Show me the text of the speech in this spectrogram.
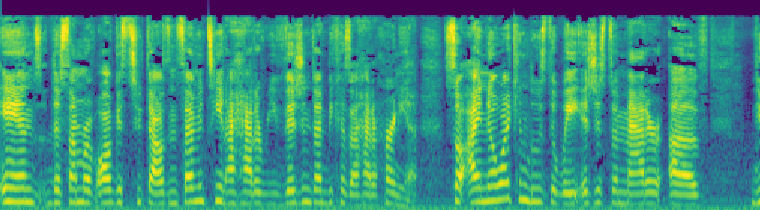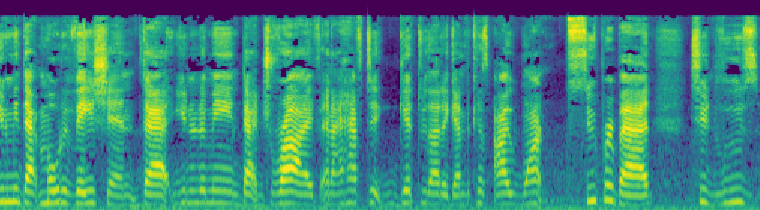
And the summer of August 2017, I had a revision done because I had a hernia. So I know I can lose the weight. It's just a matter of you know what I mean, that motivation, that, you know what I mean, that drive. And I have to get through that again because I want super bad to lose,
